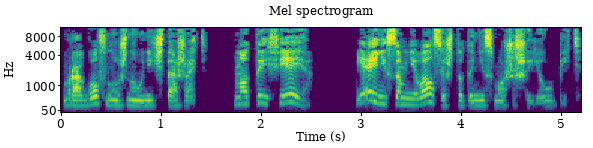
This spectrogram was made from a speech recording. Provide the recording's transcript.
Врагов нужно уничтожать. Но ты фея. Я и не сомневался, что ты не сможешь ее убить.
